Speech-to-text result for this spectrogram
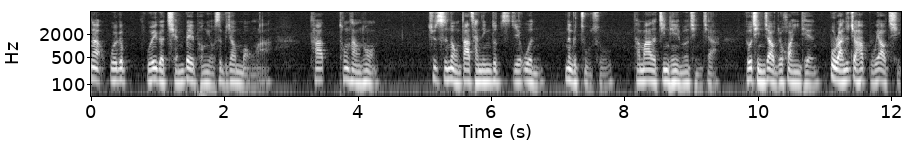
那我一个我一个前辈朋友是比较猛啊，他通常那种去吃那种大餐厅都直接问那个主厨他妈的今天有没有请假，有请假我就换一天，不然就叫他不要请，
